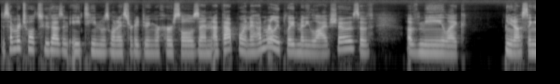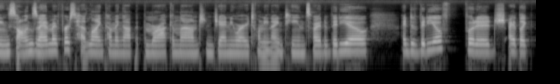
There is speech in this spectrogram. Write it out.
December 12th, 2018 was when I started doing rehearsals. And at that point, I hadn't really played many live shows of, of me, like, you know, singing songs. And I had my first headline coming up at the Moroccan Lounge in January 2019. So I had a video, I had a video footage. I'd like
